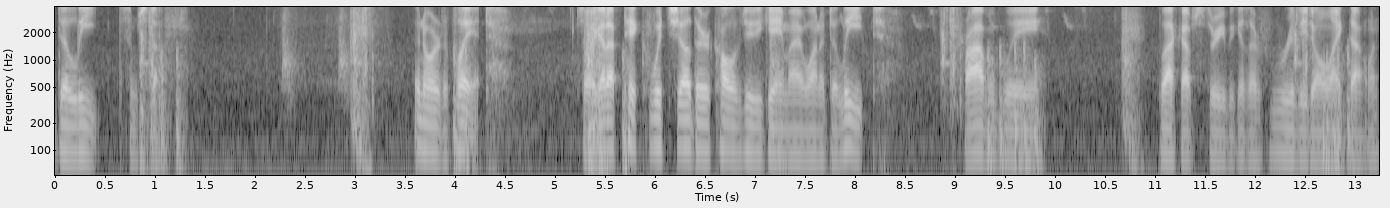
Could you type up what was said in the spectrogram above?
delete some stuff in order to play it. So I gotta pick which other Call of Duty game I want to delete. Probably Black Ops 3 because I really don't like that one.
